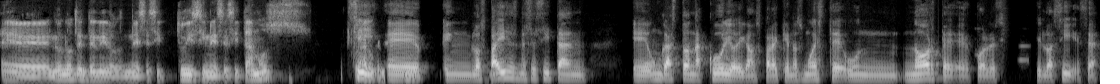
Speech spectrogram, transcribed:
Eh, no, no te he entendido. ¿Tú dices si necesitamos? Sí, eh, en los países necesitan eh, un gastón acurio, digamos, para que nos muestre un norte, por decirlo así. O sea,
